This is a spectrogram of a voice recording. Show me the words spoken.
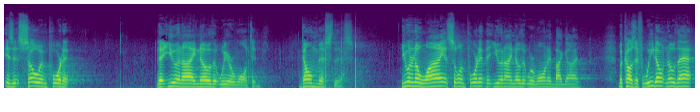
is it so important that you and I know that we are wanted? Don't miss this. You want to know why it's so important that you and I know that we're wanted by God? Because if we don't know that,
